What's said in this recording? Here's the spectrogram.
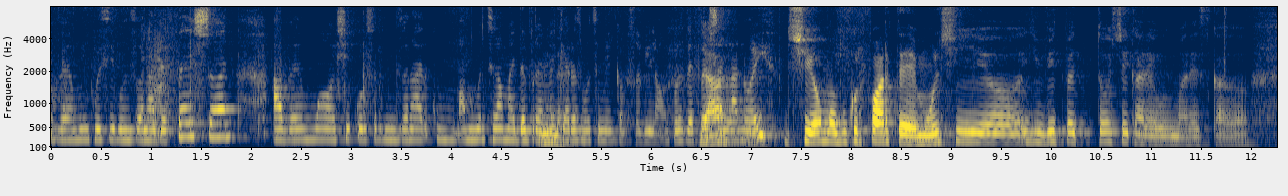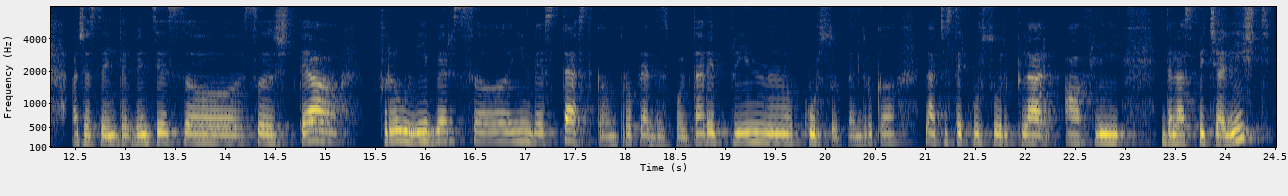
avem inclusiv în zona de fashion, avem uh, și cursuri în zona, cum am menționat mai devreme, da. chiar îți mulțumim că să vii la un curs de fashion da. la noi. Și eu mă bucur foarte mult și uh, invit pe toți cei care urmăresc uh, această intervenție să, să-și dea frâu liber să investească în propria dezvoltare prin uh, cursuri, pentru că la aceste cursuri clar afli de la specialiști Uh,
